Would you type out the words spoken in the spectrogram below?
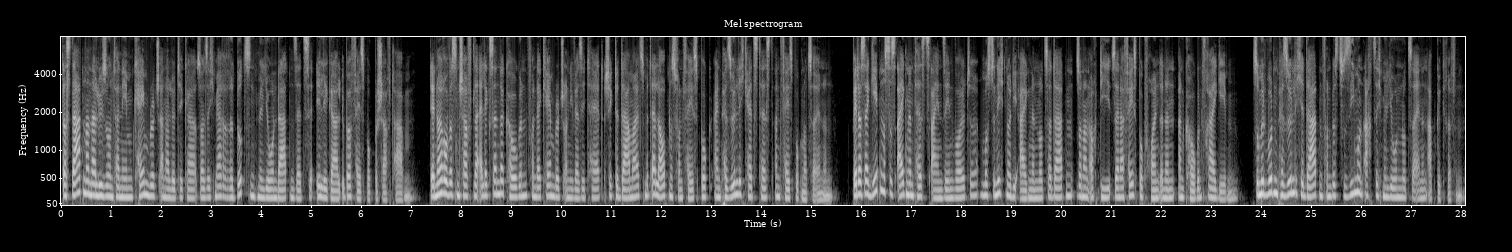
Das Datenanalyseunternehmen Cambridge Analytica soll sich mehrere Dutzend Millionen Datensätze illegal über Facebook beschafft haben. Der Neurowissenschaftler Alexander Cogan von der Cambridge Universität schickte damals mit Erlaubnis von Facebook einen Persönlichkeitstest an Facebook-Nutzerinnen. Wer das Ergebnis des eigenen Tests einsehen wollte, musste nicht nur die eigenen Nutzerdaten, sondern auch die seiner Facebook-Freundinnen an Cogan freigeben. Somit wurden persönliche Daten von bis zu 87 Millionen Nutzerinnen abgegriffen.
